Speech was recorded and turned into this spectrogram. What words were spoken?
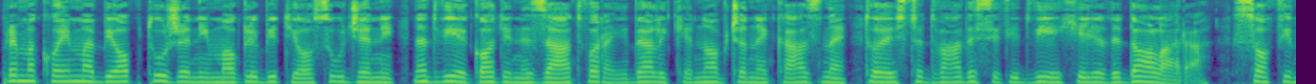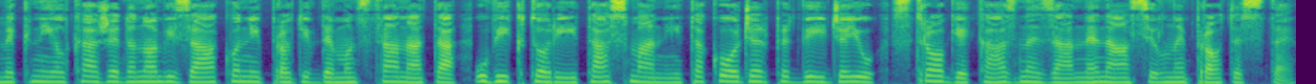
prema kojima bi optuženi mogli biti osuđeni na dvije godine zatvora i velike novčane kazne, to jest 22.000 dolara. Sophie McNeil kaže da novi zakoni protiv demonstranata u Viktoriji i Tasmaniji također predviđaju stroge kazne za nenasilne proteste.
